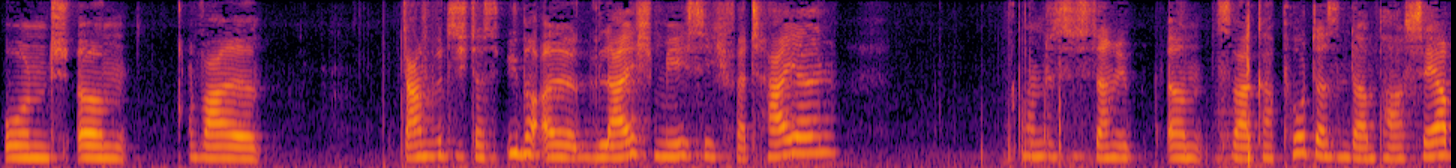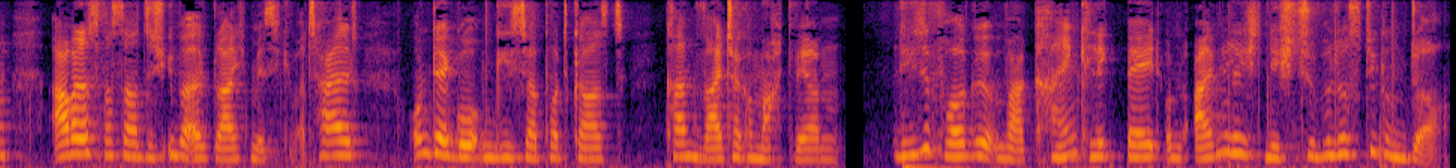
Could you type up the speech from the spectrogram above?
Und ähm, weil dann wird sich das überall gleichmäßig verteilen. Und es ist dann ähm, zwar kaputt, da sind da ein paar Scherben, aber das Wasser hat sich überall gleichmäßig verteilt und der Gurkengießer-Podcast kann weitergemacht werden. Diese Folge war kein Clickbait und eigentlich nicht zur Belustigung da.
